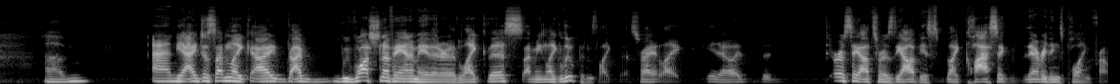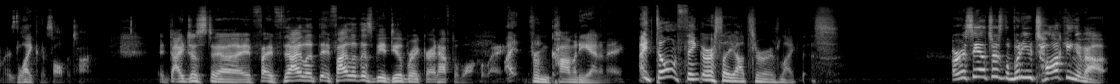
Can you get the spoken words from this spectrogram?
um and yeah, I just I'm like I I we've watched enough anime that are like this. I mean, like Lupin's like this, right? Like you know, the Urusei Yatsura is the obvious like classic. Everything's pulling from is like this all the time. I just uh, if if I let if I let this be a deal breaker, I'd have to walk away I- from comedy anime. i don't think urusei yatsura is like this Urusei Yatsura, what are you talking about?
